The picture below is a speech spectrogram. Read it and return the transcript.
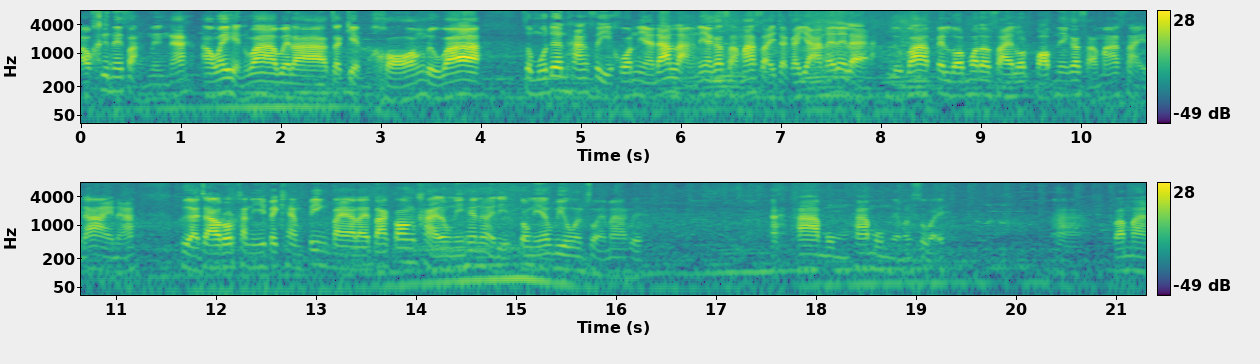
เอาขึ้นให้ฝั่งหนึ่งนะ เอาไว้เห็นว่าเวลาจะเก็บของหรือว่าสมมุติเดินทาง 4 คนเนี่ยด้านหลังเนี่ยก็สามารถใส่จักรยานได้เลยแหละ หรือว่าเป็นรถมอเตอร์ไซค์รถป๊อปเนี่ยก็สามารถใส่ได้นะเผื่อจะเอารถคันนี้ไปแคมปิ้งไปอะไรตากล้องถ่ายตรงนี้ให้หน่อยดิตรงนี้วิวมันสวยมากเลยอะภาพมุมภาพมุมเนี่ยมันสวยอ่าประมาณ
